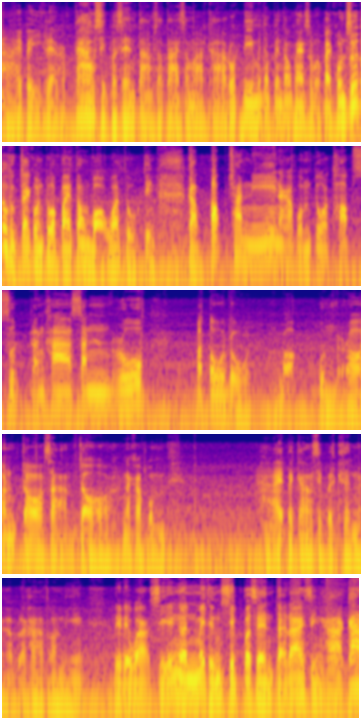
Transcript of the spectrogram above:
หายไปอีกแล้วครับ 90%ตามสไตล์สมาร์ทคาร์รถดีไม่จำเป็นต้องแพงเสมอไป คนซื้อต้องถูกใจคนทั่วไปต้องบอกว่าถูกจริง กับออปชันนี้นะครับผมตัวท็อปสุดหลังคาซันรูฟประตูดูดเบาะอุ่นร้อนจอ 3 จอนะครับผมหายไป 90%นะครับราคาตอนนี้ เรียกได้ว่าเสียเงินไม่ถึง 10%แต่ได้สินค้า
